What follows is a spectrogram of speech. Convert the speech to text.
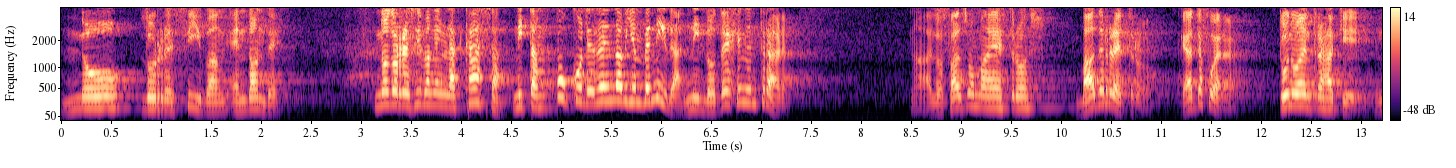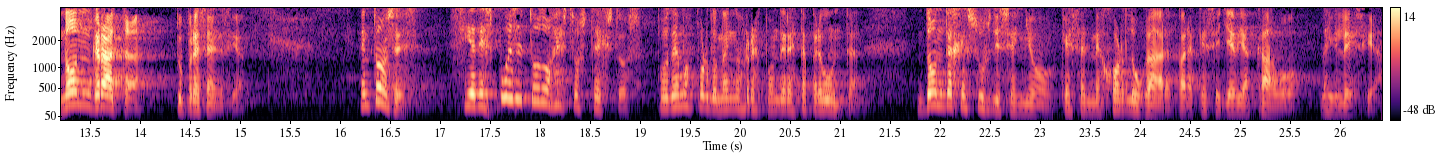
no lo reciban en dónde? No lo reciban en la casa, ni tampoco le den la bienvenida, ni lo dejen entrar. a los falsos maestros, va de retro, quédate fuera, tú no entras aquí, non grata tu presencia. Entonces, si después de todos estos textos podemos por lo menos responder a esta pregunta, ¿dónde Jesús diseñó que es el mejor lugar para que se lleve a cabo la iglesia?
